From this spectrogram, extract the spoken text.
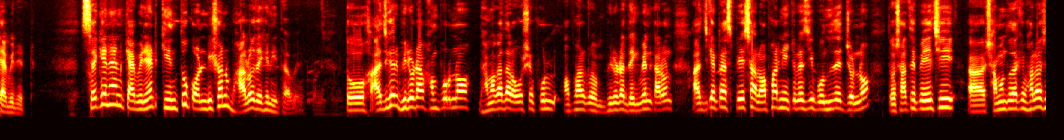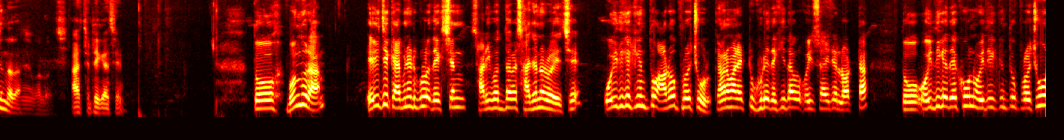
ক্যাবিনেট। সেকেন্ড হ্যান্ড ক্যাবিনেট কিন্তু কন্ডিশন ভালো দেখে নিতে হবে। তো আজকের ভিডিওটা সম্পূর্ণ ধামাকাদার অবশ্যই ফুল অফার ভিডিওটা দেখবেন। কারণ আজকে একটা স্পেশাল অফার নিয়ে চলে এসেছি বন্ধুদের জন্য। তো সাথে পেয়েছি আহ, সামন্তদাকে ভালো আছেন দাদা? হ্যাঁ ভালো আছে। আচ্ছা ঠিক আছে। তো বন্ধুরা এই যে ক্যাবিনেটগুলো দেখছেন সারিবদ্ধভাবে সাজানো রয়েছে ওইদিকে কিন্তু আরও প্রচুর ক্যামেরাম্যান একটু ঘুরে দেখি দাও ওই সাইডের লটটা তো ওইদিকে দেখুন ওইদিকে কিন্তু প্রচুর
